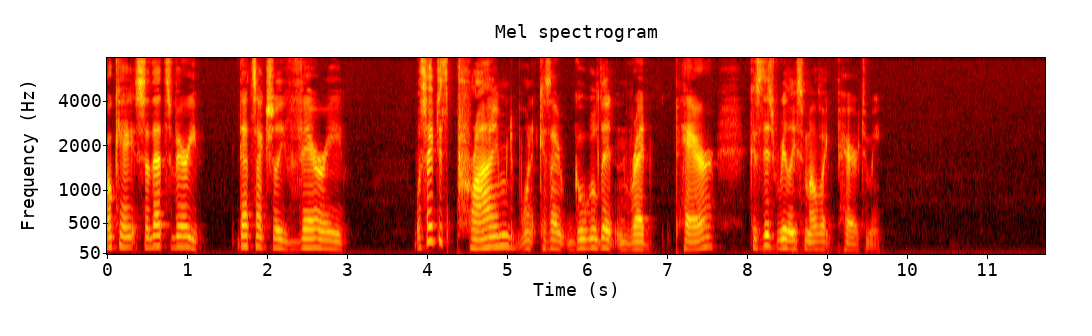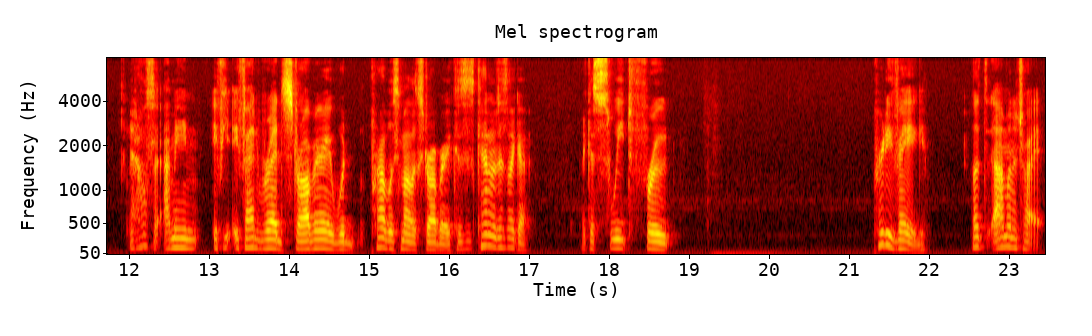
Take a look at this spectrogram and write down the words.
Okay, so that's very, that's actually very. Was I just primed when because I googled it and read pear? Because this really smells like pear to me. It also, I mean, if you, if I'd read strawberry, it would probably smell like strawberry because it's kind of just like a like a sweet fruit. Pretty vague. Let's. I'm gonna try it.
